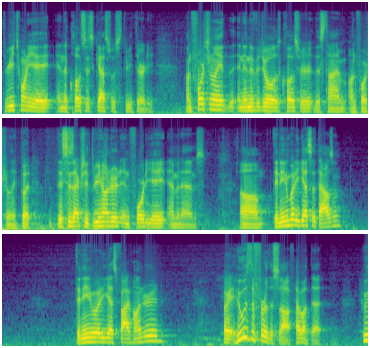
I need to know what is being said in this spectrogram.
328 and the closest guess was 330. Unfortunately, an individual is closer this time, unfortunately, but this is actually 348 M&Ms. Um, did anybody guess 1,000? Did anybody guess 500? Okay, who was the furthest off? How about that? Who?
